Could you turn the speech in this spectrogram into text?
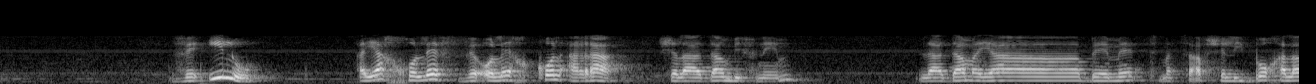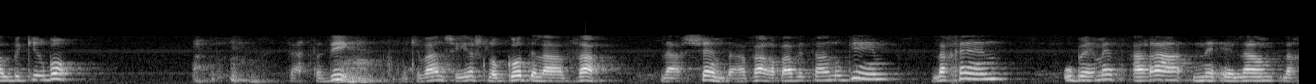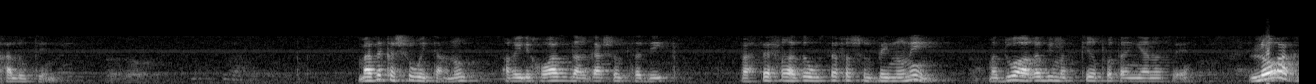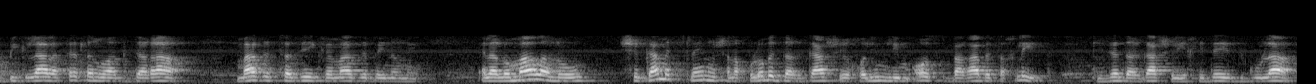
ואילו היה חולף והולך כל הרע של האדם בפנים, לאדם היה באמת מצב של ליבו חלל בקרבו. והצדיק, מכיוון שיש לו גודל אהבה להשם באהבה רבה ותענוגים, לכן הוא באמת הרע נעלם לחלוטין. מה זה קשור איתנו? הרי לכאורה זו דרגה של צדיק, והספר הזה הוא ספר של בינונים. מדוע הרבי מזכיר פה את העניין הזה? לא רק בגלל לתת לנו הגדרה מה זה צדיק ומה זה בינוני, אלא לומר לנו שגם אצלנו, שאנחנו לא בדרגה שיכולים למאוס ברע בתכלית, כי זה דרגה של יחידי סגולה,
